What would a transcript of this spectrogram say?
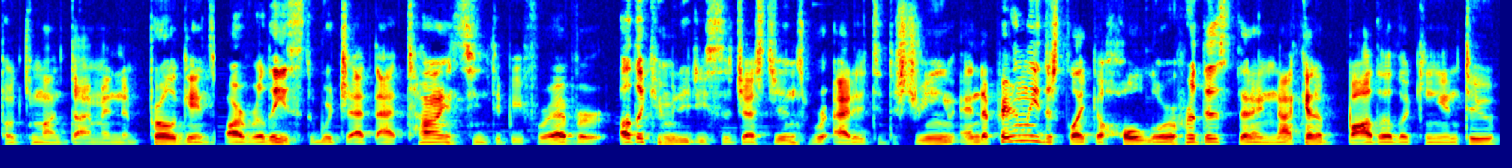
Pokemon Diamond and Pearl games are released, which at that time seemed to be forever. Other community suggestions were added to the stream, and apparently there's like a whole lore for this that I'm not gonna bother looking into.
